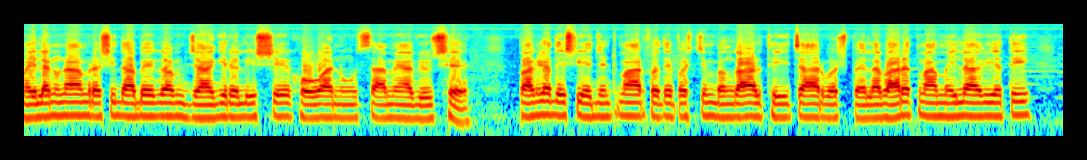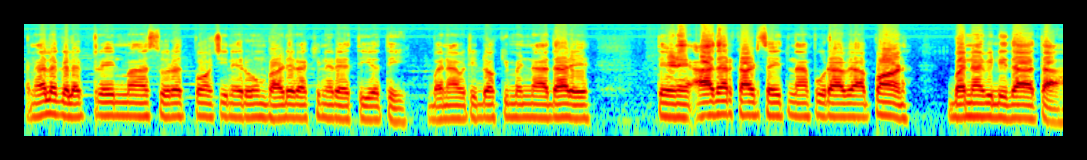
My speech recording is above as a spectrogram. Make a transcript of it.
મહિલાનું નામ રશીદા બેગમ જહાંગીર અલી શેખ હોવાનું સામે આવ્યું છે. બાંગ્લાદેશી એજન્ટ મારફતે પશ્ચિમ બંગાળથી ચાર વર્ષ પહેલાં ભારતમાં મહિલા આવી હતી અને અલગ અલગ ટ્રેનમાં સુરત પહોંચીને રૂમ ભાડે રાખીને રહેતી હતી. બનાવટી ડોક્યુમેન્ટના આધારે તેણે આધાર કાર્ડ સહિતના પુરાવા પણ બનાવી લીધા હતા.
